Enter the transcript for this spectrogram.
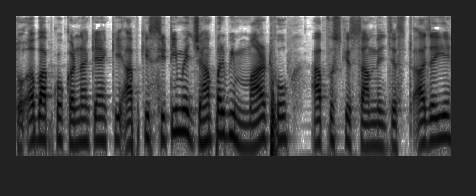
तो अब आपको करना क्या है कि आपकी सिटी में जहाँ पर भी मार्ट हो, आप उसके सामने जस्ट आ जाइए।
